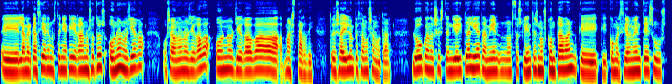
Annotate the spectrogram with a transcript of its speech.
eh, la mercancía que nos tenía que llegar a nosotros o no nos llega, o sea, o no nos llegaba o nos llegaba más tarde. Entonces ahí lo empezamos a notar. Luego cuando se extendió a Italia también nuestros clientes nos contaban que, comercialmente sus,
